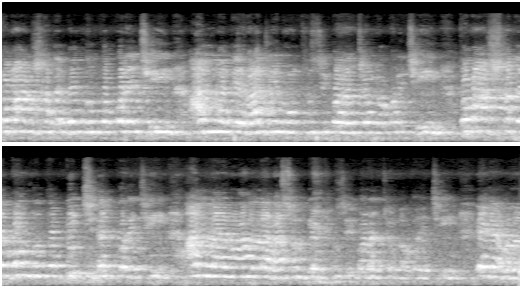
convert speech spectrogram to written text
তোমার সাথে বন্ধুত্ব করেছি, আল্লাহকে রাজি এবং খুশি করার জন্য করেছি। তোমার সাথে বন্ধুত্ব বিচ্ছেদ করেছি, আল্লাহ এবং আল্লাহ রাসূলকে খুশি করার জন্য করেছি। এটা হলো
